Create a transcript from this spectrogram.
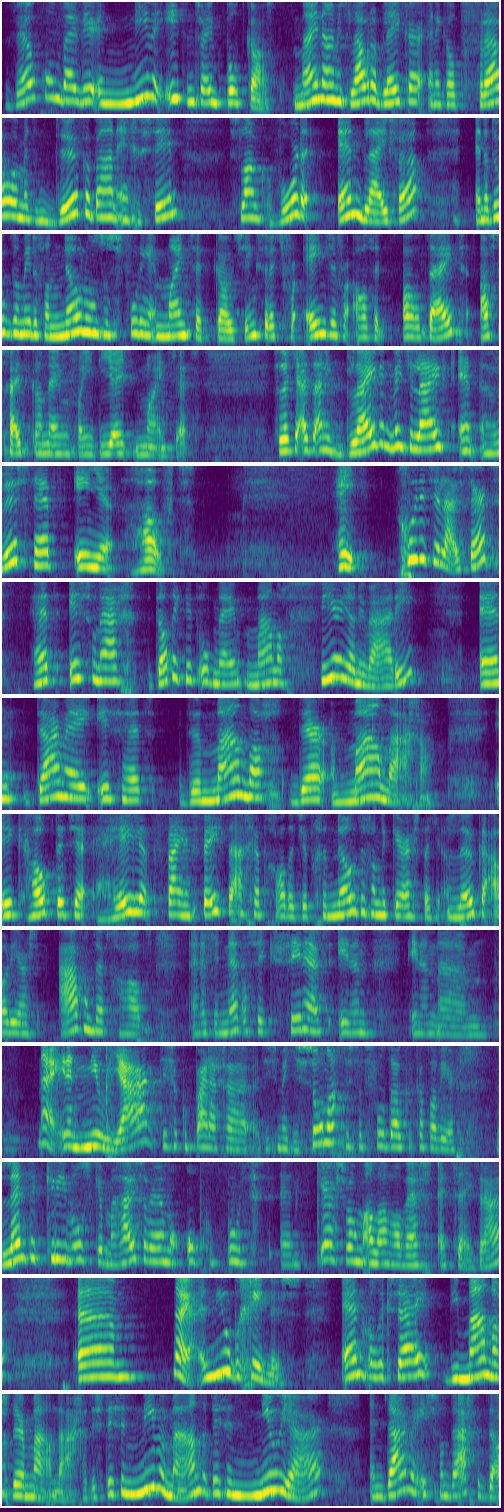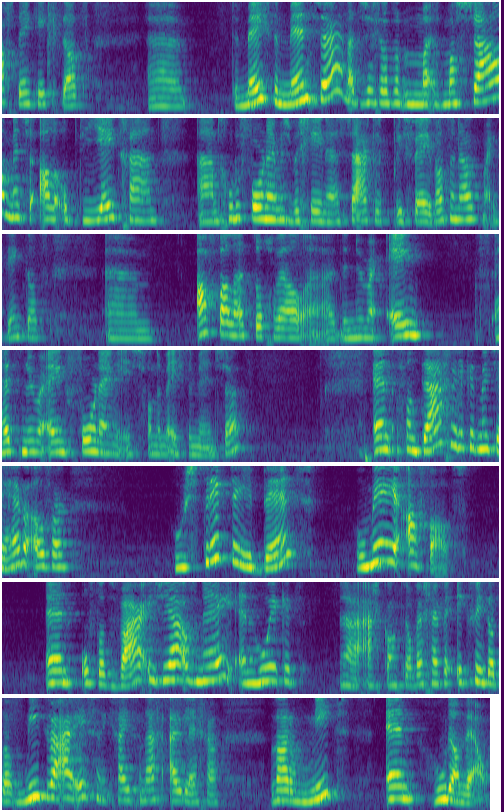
Welkom bij weer een nieuwe Eat and Train podcast. Mijn naam is Laura Bleker en ik help vrouwen met een drukke baan en gezin slank worden en blijven. En dat doe ik door middel van no-nonsense voeding en mindset coaching, zodat je voor eens en voor altijd afscheid kan nemen van je dieet mindset. Zodat je uiteindelijk blij bent met je lijf en rust hebt in je hoofd. Hey, goed dat je luistert. Het is vandaag dat ik dit opneem, maandag 4 januari. En daarmee is het de maandag der maandagen. Ik hoop dat je hele fijne feestdagen hebt gehad. Dat je hebt genoten van de kerst. Dat je een leuke oudejaarsavond hebt gehad. En dat je net als ik zin hebt in een, in een, um, nou, in een nieuw jaar. Het is ook een paar dagen, het is een beetje zonnig. Dus dat voelt ook, ik had alweer lentekriebels. Ik heb mijn huis alweer helemaal opgepoetst. En kerstboom al lang al weg, et cetera. Um, nou ja, een nieuw begin dus. En wat ik zei, die maandag der maandagen. Dus het is een nieuwe maand, het is een nieuw jaar. En daarmee is vandaag de dag, denk ik, dat uh, de meeste mensen, laten we zeggen dat we massaal met z'n allen op dieet gaan, aan goede voornemens beginnen, zakelijk, privé, wat dan ook. Maar ik denk dat um, afvallen toch wel uh, de nummer één, het nummer één voornemen is van de meeste mensen. En vandaag wil ik het met je hebben over hoe strikter je bent, hoe meer je afvalt. En of dat waar is, ja of nee. En hoe ik het, nou eigenlijk kan ik je al weggeven. Ik vind dat dat niet waar is. En ik ga je vandaag uitleggen waarom niet en hoe dan wel.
